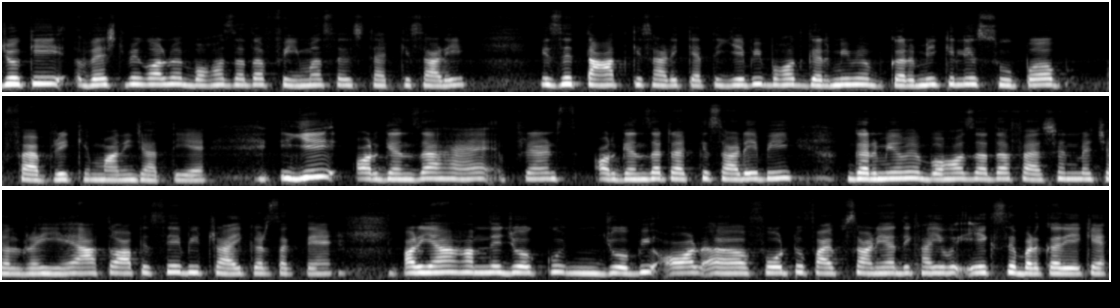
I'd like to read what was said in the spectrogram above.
जो कि वेस्ट बंगाल में बहुत ज़्यादा फ़ेमस है इस टाइप की साड़ी। इसे तांत की साड़ी कहते हैं। ये भी बहुत गर्मी में, गर्मी के लिए सुपर फैब्रिक मानी जाती है। ये ऑर्गेन्ज़ा है, फ्रेंड्स। ऑर्गेन्ज़ा टाइप की साड़ी भी गर्मियों में बहुत ज़्यादा फ़ैशन में चल रही है। तो आप इसे भी ट्राई कर सकते हैं। और यहाँ हमने जो कुछ जो भी और फोर टू फाइव साड़ियाँ दिखाई, वो एक से बढ़कर एक है।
